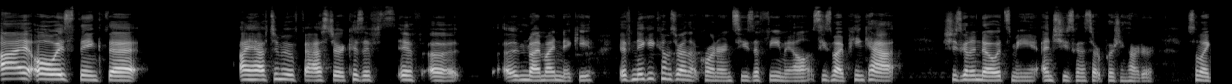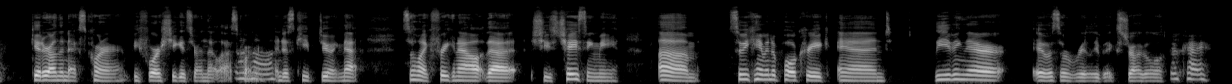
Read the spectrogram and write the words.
I always think that I have to move faster because if, if, uh, in my mind, Nikki, if Nikki comes around that corner and sees a female, sees my pink hat, she's going to know it's me and she's going to start pushing harder. So I'm like, get around the next corner before she gets around that last corner Uh-huh. and just keep doing that. So I'm like freaking out that she's chasing me. Um, so we came into Pole Creek and leaving there, it was a really big struggle. Okay.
